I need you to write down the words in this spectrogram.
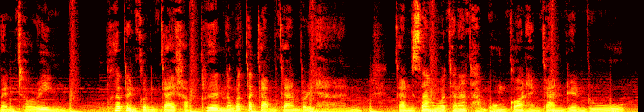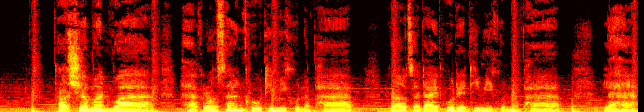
mentoring เพื่อเป็นนกลไกขับเคลื่อนนวัตกรรมการบริหาร การสร้างวัฒนธรรมองค์กรแห่งการเรียนรู้ ราะเชื่อมั่นว่าหากเราสร้างครูที่มีคุณภาพ เราจะได้ผู้เรียนที่มีคุณภาพ และหาก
